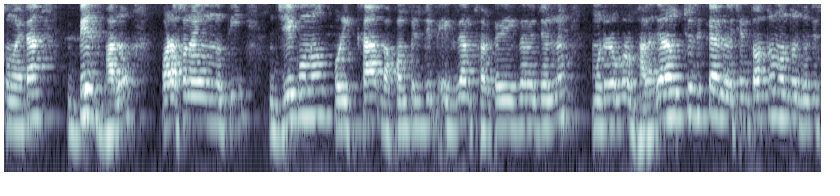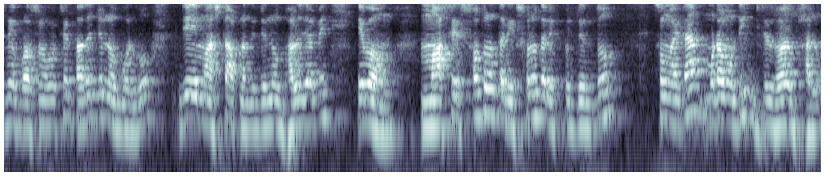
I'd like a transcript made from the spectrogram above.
সময়টা বেশ ভালো। পড়াশোনায় উন্নতি। যে কোনো পরীক্ষা বা কম্পিটিটিভ এক্সাম সরকারি এক্সামের জন্য মোটের উপর ভালো। যারা উচ্চশিক্ষায় রয়েছেন, তন্ত্রমন্ত্র, জ্যোতিষ নিয়ে পড়াশোনা করছেন, তাদের জন্য বলব যে এই মাসটা আপনাদের জন্য ভালো যাবে। এবং মাসের সতেরো তারিখ, ষোলো তারিখ পর্যন্ত সময়টা মোটামুটি বিশেষভাবে ভালো।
